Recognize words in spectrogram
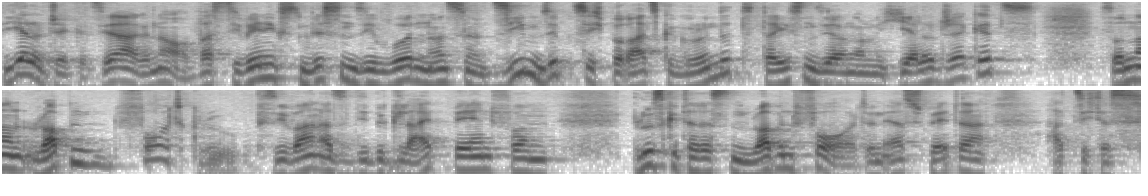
Die Yellow Jackets, ja genau. Was die wenigsten wissen, sie wurden 1977 bereits gegründet. Da hießen sie auch noch nicht Yellow Jackets, sondern Robin Ford Group. Sie waren also die Begleitband vom Bluesgitarristen Robin Ford. Und erst später hat sich das,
